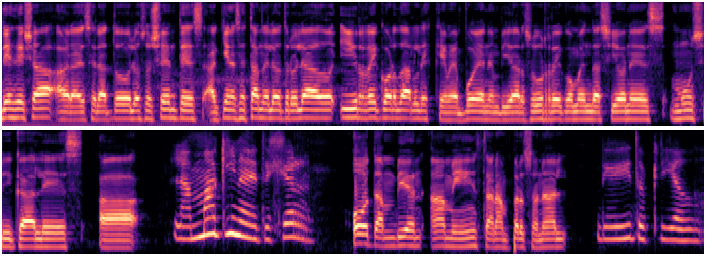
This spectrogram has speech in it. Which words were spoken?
Desde ya agradecer a todos los oyentes, a quienes están del otro lado y recordarles que me pueden enviar sus recomendaciones musicales a La máquina de tejer. o también a mi Instagram personal Dedito criado.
